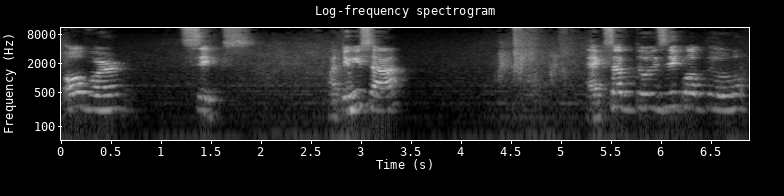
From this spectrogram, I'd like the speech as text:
over 6. At yung isa, x sub 2 is equal to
